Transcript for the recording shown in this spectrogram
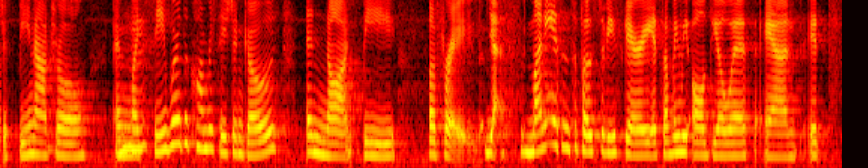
just be natural and like Mm-hmm. see where the conversation goes and not be afraid. Yes, money isn't supposed to be scary. It's something we all deal with, and it's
